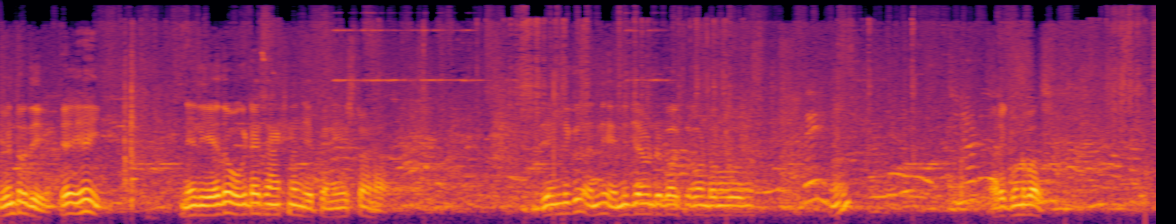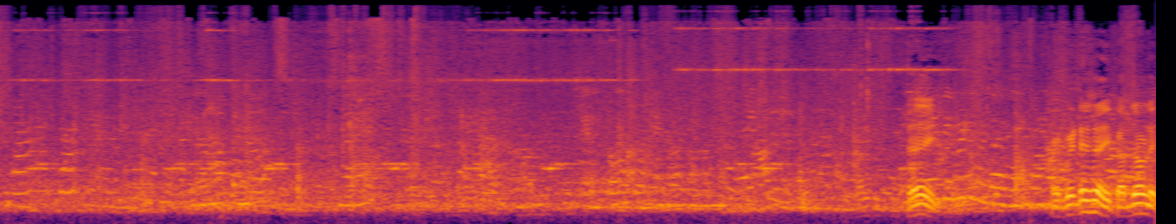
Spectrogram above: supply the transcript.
ఏంటది ఏ ఏయ్. నీది ఏదో ఒకటే శాంక్షన్ అని చెప్పాను నీ ఇష్టం ఎందుకు? అన్ని ఎన్ని జామెట్రీ బాక్స్లు కొంటావు నువ్వు? అరే గుండు బాక్స్ ఏయ్ ఇక్కడ పెట్టేసాయి పెద్దవాళ్ళే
